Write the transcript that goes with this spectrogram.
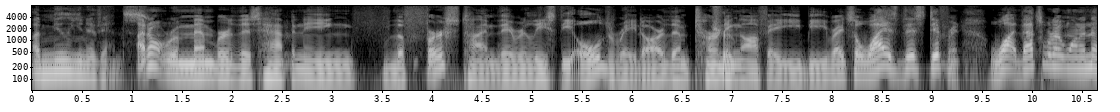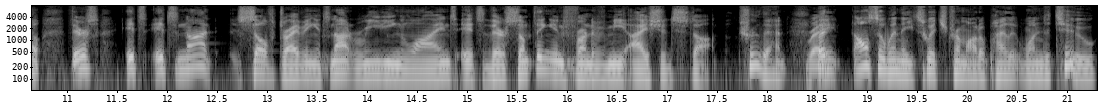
a million events. I don't remember this happening the first time they released the old radar, them turning off AEB, right? So why is this different? Why? That's what I want to know. There's, it's, it's not self-driving. It's not reading lines. It's there's something in front of me. I should stop. True that. Right? But also when they switched from autopilot 1 to 2,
